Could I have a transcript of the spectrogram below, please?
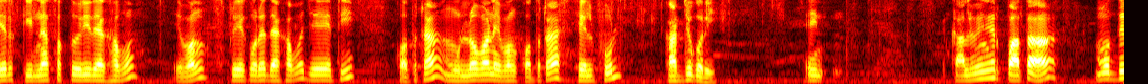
এর কীটনাশক তৈরি দেখাবো এবং স্প্রে করে দেখাবো যে এটি কতটা মূল্যবান এবং কতটা হেল্পফুল, কার্যকরী। এই কালমিংয়ের পাতা মধ্যে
